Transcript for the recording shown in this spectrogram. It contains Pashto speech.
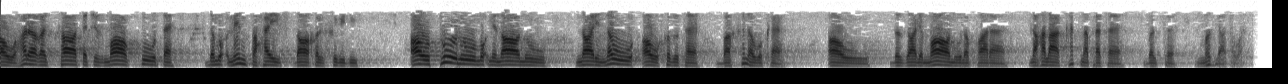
او هر هغه چاته چې زما کور ته د مؤمن په حیث داخل شوی دی او ټول مؤمنانو نارینه او ښځو ته بخښنه وکړه او د ظالمانو لپاره له هلاکت نه پرته بل څه مه زیاتوه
